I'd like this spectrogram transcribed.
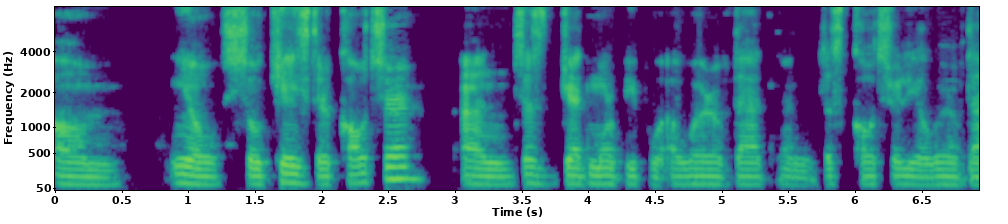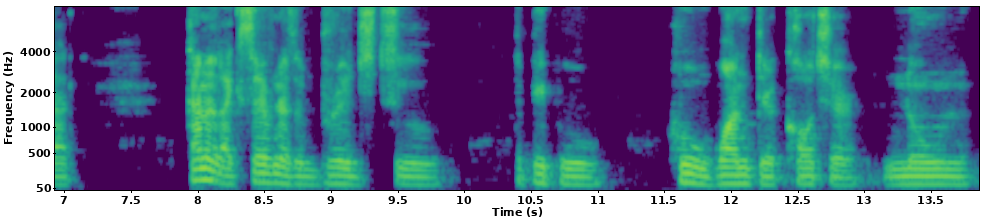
um you know showcase their culture and just get more people aware of that and just culturally aware of that. Kind of like serving as a bridge to the people who want their culture known,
